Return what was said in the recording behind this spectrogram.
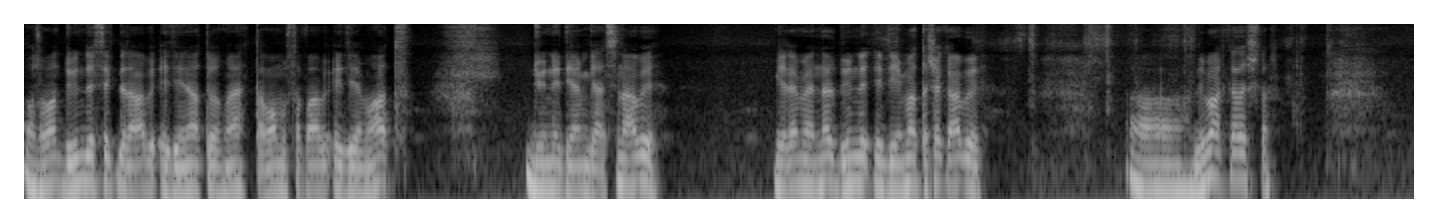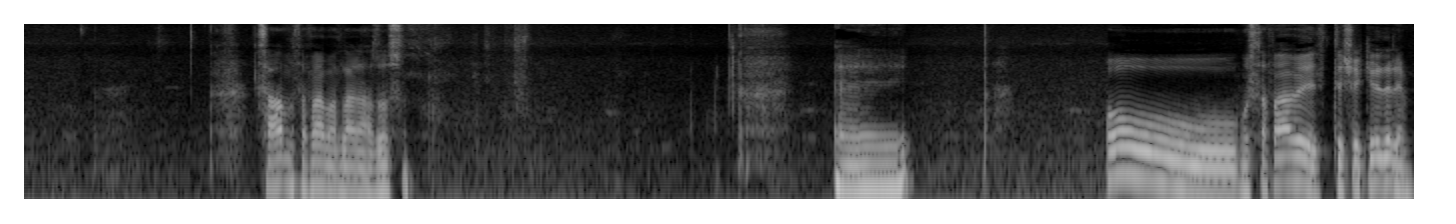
O zaman düğün destekleri abi hediyeni atıyorum ha. Tamam Mustafa abi hediyemi at. Düğün hediyem gelsin abi. Gelemeyenler düğün hediyemi atacak abi. Aa, değil mi arkadaşlar? Sağ ol Mustafa abi Allah razı olsun. Ee, Oo Mustafa abi teşekkür ederim.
